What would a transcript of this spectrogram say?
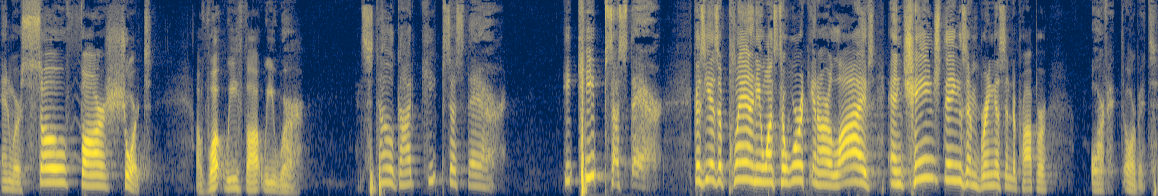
And we're so far short of what we thought we were. And still, God keeps us there. He keeps us there because He has a plan and He wants to work in our lives and change things and bring us into proper orbit. orbit.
